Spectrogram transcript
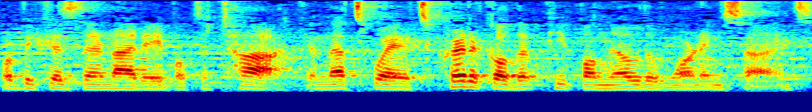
or because they're not able to talk. And that's why it's critical that people know the warning signs.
